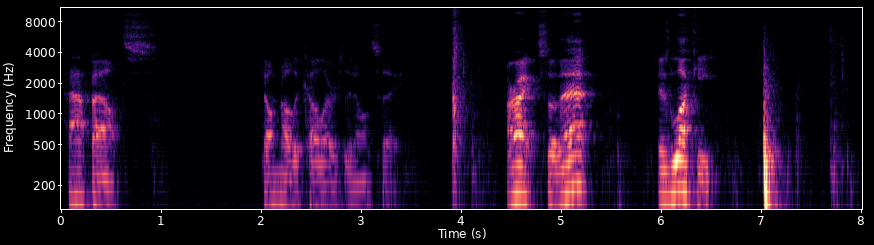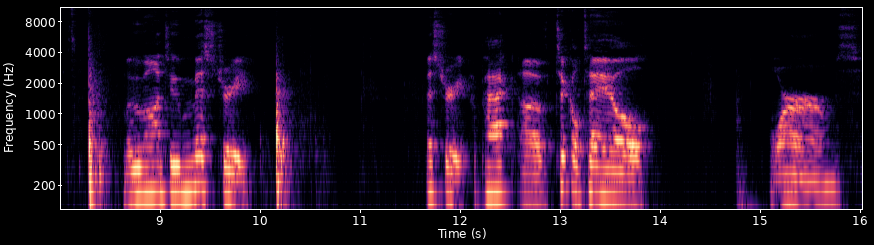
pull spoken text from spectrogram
Half ounce. Don't know the colors, they don't say. All right, so that is lucky. Move on to mystery. Mystery, a pack of tickle tail worms.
